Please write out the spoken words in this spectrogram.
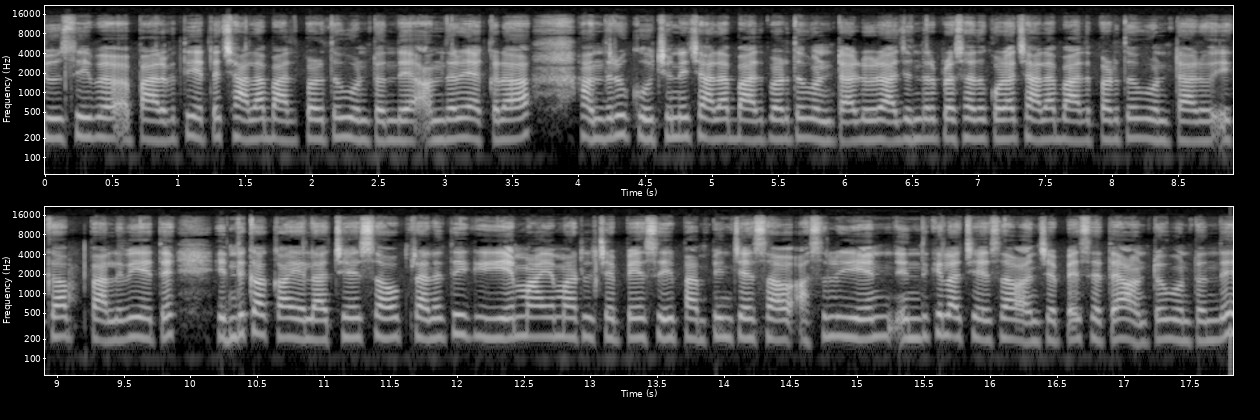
చూసి పార్వతి అయితే చాలా బాధపడుతూ ఉంటుంది. అందరూ ఎక్కడ అందరూ కూర్చుని చాలా బాధపడుతూ ఉంటాడు రాజేంద్ర ప్రసాద్ కూడా చాలా బాధపడుతూ ఉంటాడు ఇక పల్లవి అయితే ఎందుకక్క ఇలా చేసావు ప్రణతికి ఏ మాయ మాటలు చెప్పేసి పంపించేసావు అసలు ఏం ఎందుకు ఇలా చేసావు అని చెప్పేసి అయితే అంటూ ఉంటుంది.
